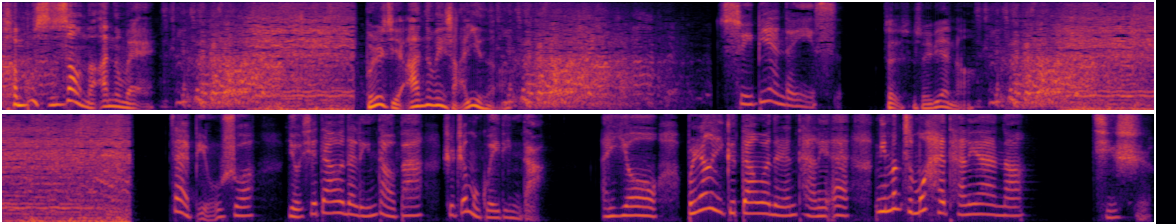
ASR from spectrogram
很不时尚呢。安德伟，不是姐，安德伟啥意思啊？”随便的意思，随随便的。再比如说，有些单位的领导吧是这么规定的：哎呦，不让一个单位的人谈恋爱，你们怎么还谈恋爱呢？其实，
